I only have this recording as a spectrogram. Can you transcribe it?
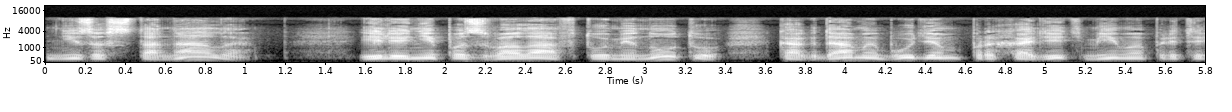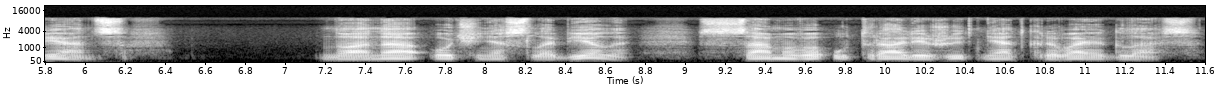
не застонала, или не позвала в ту минуту, когда мы будем проходить мимо претарианцев. Но она очень ослабела, с самого утра лежит, не открывая глаз.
